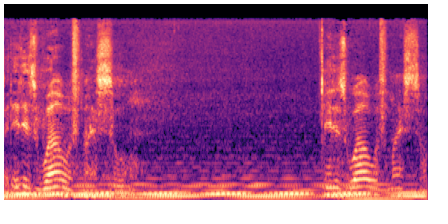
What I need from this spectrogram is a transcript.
But it is well with my soul. It is well with my soul.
